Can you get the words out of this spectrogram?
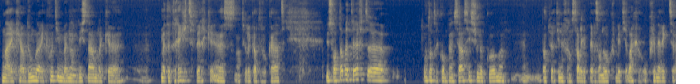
maar ik ga doen waar ik goed in ben. Dat is namelijk uh, met het recht werken. Hij is natuurlijk advocaat. Dus wat dat betreft, of dat er compensaties zullen komen, en dat werd in de Franstalige pers dan ook een beetje lacher opgemerkt.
